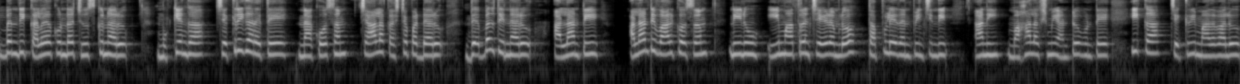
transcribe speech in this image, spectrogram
ఇబ్బంది కలగకుండా చూసుకున్నారు. ముఖ్యంగా చక్రి గారైతే నా కోసం చాలా కష్టపడ్డారు దెబ్బలు తిన్నారు. అలాంటి అలాంటి వారి కోసం నేను ఈ మాత్రం చేయడంలో తప్పు లేదనిపించింది. అని మహాలక్ష్మి అంటూ ఉంటే ఇక చక్రి మాధవాలు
